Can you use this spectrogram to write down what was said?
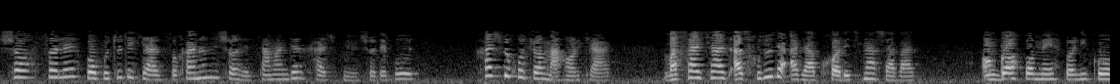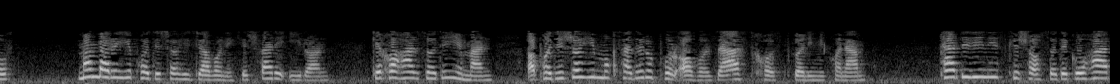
شاه صالح با وجودی که از سخنان شاه سمندر خشمگین شده بود خشم خود را مهار کرد و سعی کرد از حدود ادب خارج نشود آنگاه با مهربانی گفت من برای پادشاهی جوان کشور ایران که خواهرزاده من و پادشاهی مقتدر و پرآوازه است خواستگاری می کنم. تردیدی نیست که شاهزاده گوهر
